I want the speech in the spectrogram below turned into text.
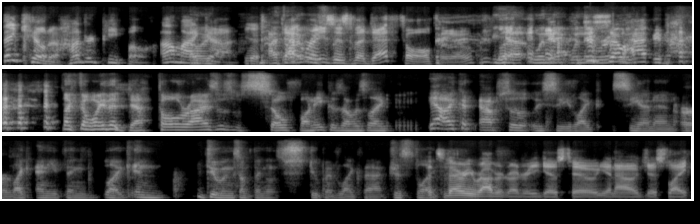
they killed a hundred people. Oh my Oh, god! Yeah, I thought that it was- raises the death toll too. Yeah, when they when they just were so happy. Like the way the death toll rises was so funny because I was like, yeah, I could absolutely see like CNN or like anything like in doing something stupid like that. Just like It's very Robert Rodriguez too, you know, just like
